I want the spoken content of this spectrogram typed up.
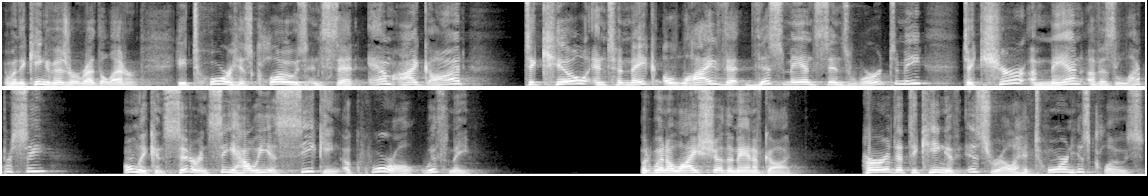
And when the king of Israel read the letter, he tore his clothes and said, Am I God to kill and to make alive that this man sends word to me to cure a man of his leprosy? Only consider and see how he is seeking a quarrel with me. But when Elisha, the man of God, heard that the king of Israel had torn his clothes,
